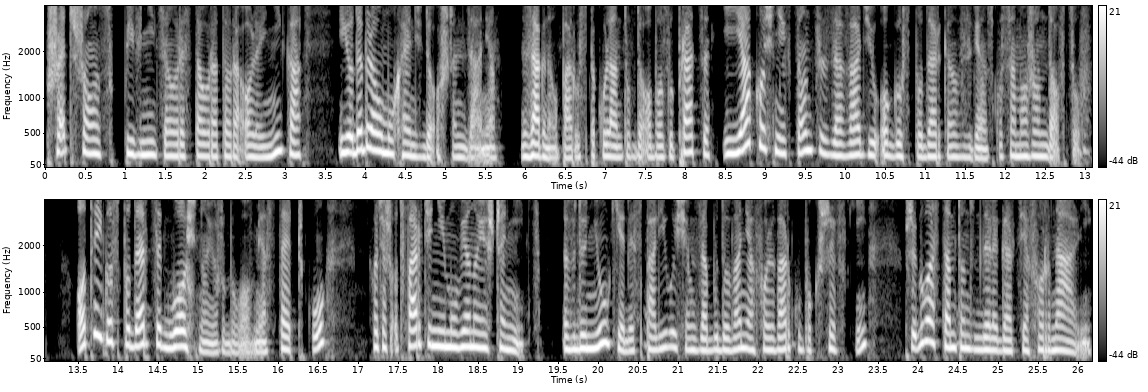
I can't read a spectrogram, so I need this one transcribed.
przetrząsł piwnicę restauratora olejnika i odebrał mu chęć do oszczędzania. Zagnał paru spekulantów do obozu pracy i jakoś niechcący zawadził o gospodarkę w Związku Samorządowców. O tej gospodarce głośno już było w miasteczku, chociaż otwarcie nie mówiono jeszcze nic. W dniu, kiedy spaliły się zabudowania folwarku pokrzywki, Przybyła stamtąd delegacja Fornali,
